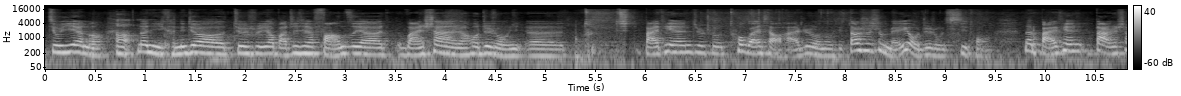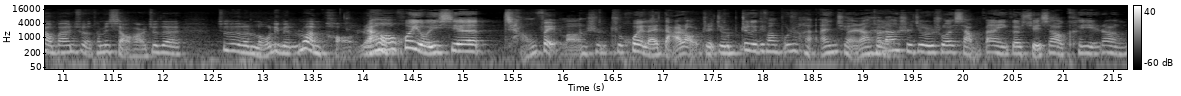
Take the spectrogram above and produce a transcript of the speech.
就业呢？嗯那你肯定就要就是要把这些房子呀完善，然后这种呃白天就是说托管小孩这种东西，当时是没有这种系统。那白天大人上班去了，他们小孩就在就在那楼里面乱跑，然后后会有一些抢匪嘛，是就会来打扰这，就是这个地方不是很安全。然后他当时就是说想办一个学校，可以让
